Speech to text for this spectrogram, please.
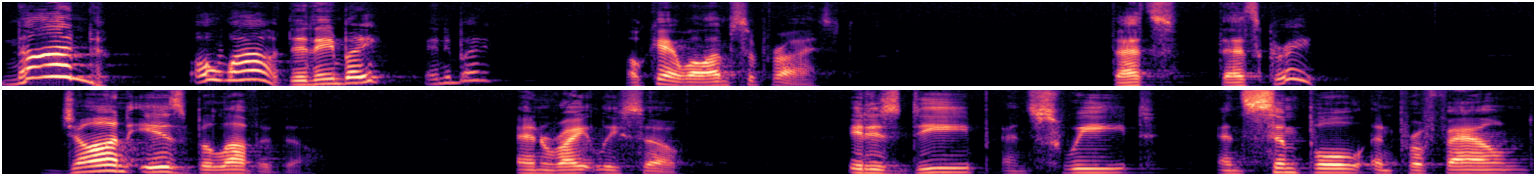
None. Oh, wow. Did anybody? Anybody? Okay, well, I'm surprised. That's, that's great. John is beloved, though, and rightly so. It is deep and sweet and simple and profound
